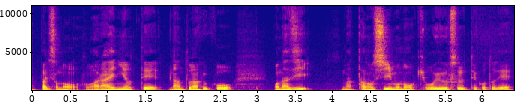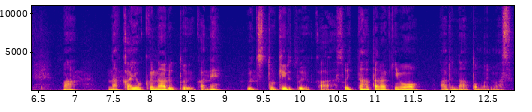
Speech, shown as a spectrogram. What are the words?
やっぱりその笑いによってなんとなくこう同じ、まあ、楽しいものを共有するっていうことで、まあ、仲良くなるというかね打ち解けるというかそういった働きもあるなと思います。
